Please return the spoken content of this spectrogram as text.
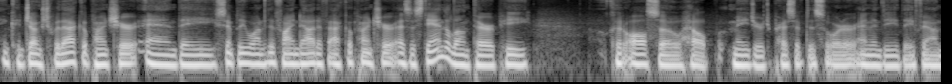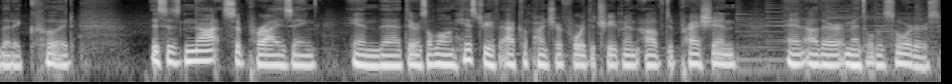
in conjunction with acupuncture and they simply wanted to find out if acupuncture as a standalone therapy could also help major depressive disorder and indeed they found that it could this is not surprising in that there's a long history of acupuncture for the treatment of depression and other mental disorders.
